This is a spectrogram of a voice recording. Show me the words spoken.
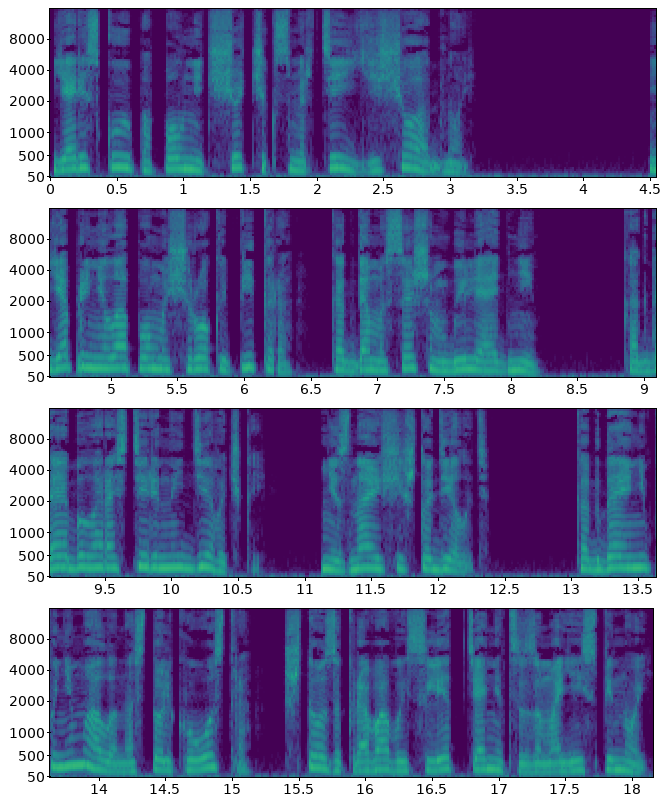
я рискую пополнить счетчик смертей еще одной — я приняла помощь Рок и Питера, когда мы с Эшем были одни. Когда я была растерянной девочкой, не знающей, что делать. Когда я не понимала настолько остро, что за кровавый след тянется за моей спиной.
